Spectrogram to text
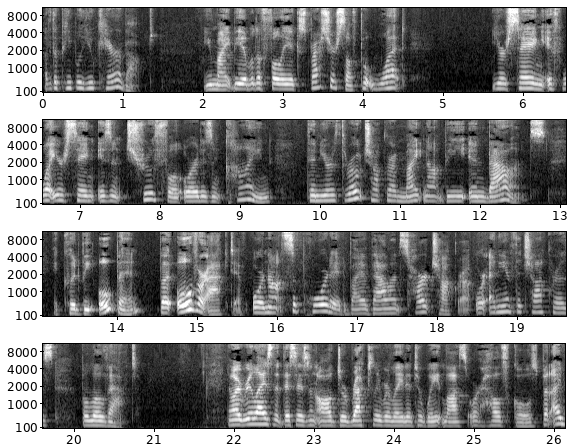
of the people you care about. You might be able to fully express yourself, but what you're saying, if what you're saying isn't truthful or it isn't kind, then your throat chakra might not be in balance. It could be open, but overactive or not supported by a balanced heart chakra or any of the chakras below that. Now, I realize that this isn't all directly related to weight loss or health goals, but I,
